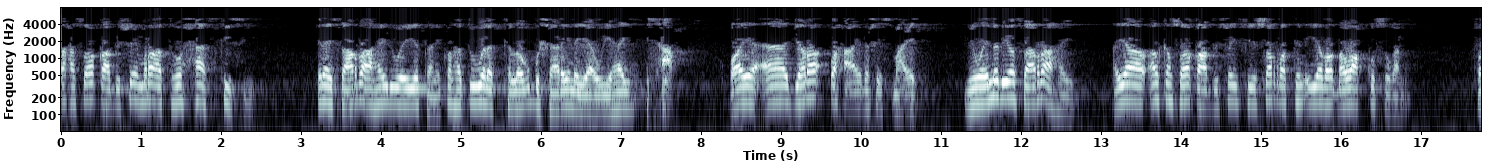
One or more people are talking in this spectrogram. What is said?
waxa soo qaabishay imra'atuhu xaaskiisii. Inay saarro ahayd weeye tani. Kol hadduu waladka loogu bushaaraynayaa uu yahay isxaaq. Waayo aajara waxa ay dhashay ismaaciil min weynadiioo saarro ahayd ayaa halkan soo qaabishay fii saratin iyadoo dhawaaq ku sugan. Fa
